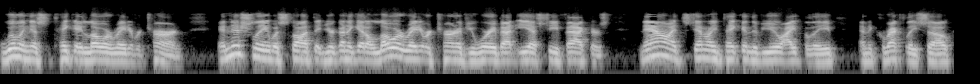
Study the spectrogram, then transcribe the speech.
willingness to take a lower rate of return. Initially, it was thought that you're going to get a lower rate of return if you worry about ESG factors. Now it's generally taken the view, I believe, and correctly so,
